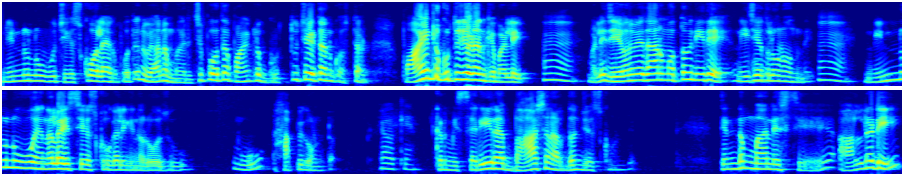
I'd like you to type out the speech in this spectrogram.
నిన్ను నువ్వు చేసుకోలేకపోతే నువ్వేమైనా మర్చిపోతే పాయింట్లు గుర్తు చేయడానికి వస్తాడు. పాయింట్లు గుర్తు చేయడానికి మళ్ళీ. మళ్ళీ జీవన విధానం మొత్తం నీదే నీ చేతిలోనే ఉంది. నిన్ను నువ్వు ఎనలైజ్ చేసుకోగలిగిన రోజు నువ్వు హ్యాపీగా ఉంటావు. ఓకే. ఇక్కడ మీ శరీర భాషను అర్థం చేసుకోండి. తినడం మానేస్తే ఆల్రెడీ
